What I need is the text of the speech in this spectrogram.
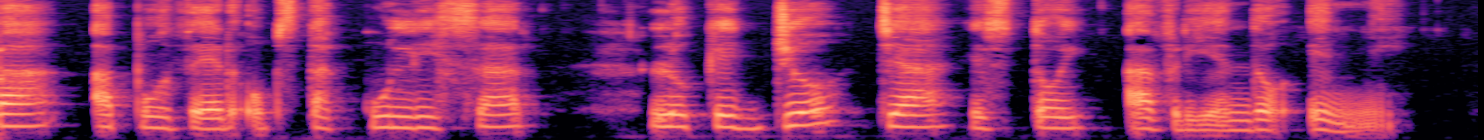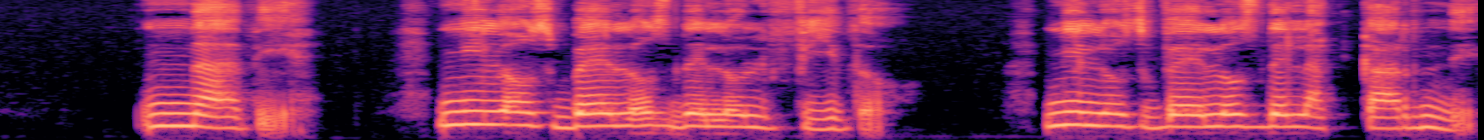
va a poder obstaculizar lo que yo ya estoy abriendo en mí. Nadie, ni los velos del olvido, ni los velos de la carne,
